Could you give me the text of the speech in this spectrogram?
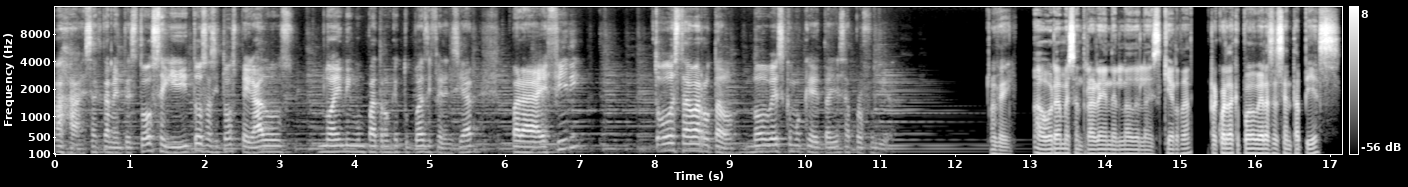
Ajá, exactamente. Es todos seguiditos, así todos pegados. No hay ningún patrón que tú puedas diferenciar. Para Efiri, todo estaba rotado. No ves como que detalles a profundidad. Ok. Ahora me centraré en el lado de la izquierda. Recuerda que puedo ver a 60 pies.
